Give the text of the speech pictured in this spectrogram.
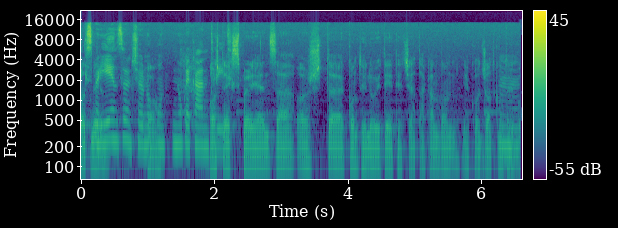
eksperiencën që nuk po. mund nuk e kanë të rinjtë. Është eksperienca, është kontinuiteti që ata kanë dhënë një kohë të gjatë kontribut. Mm.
